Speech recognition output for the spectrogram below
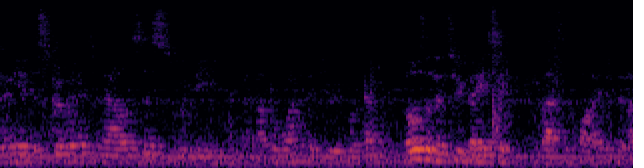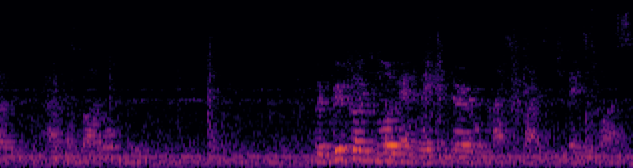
linear discriminant analysis would be another one that you would look at. Those are the two basic classifiers that I would, I would start off with. But we're going to look at latent variable classifiers in today's class,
